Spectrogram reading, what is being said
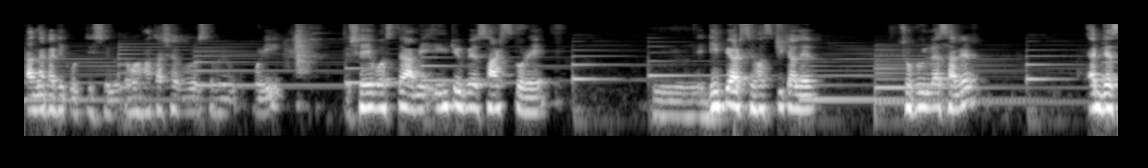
কান্নাকাটি করতেছিল, তখন হতাশাগ্রস্ত হয়ে পড়ি। তো সেই অবস্থায় আমি ইউটিউবে সার্চ করে ডিপিআরসি হসপিটালের শফিউল্লাহ স্যারের অ্যাড্রেস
